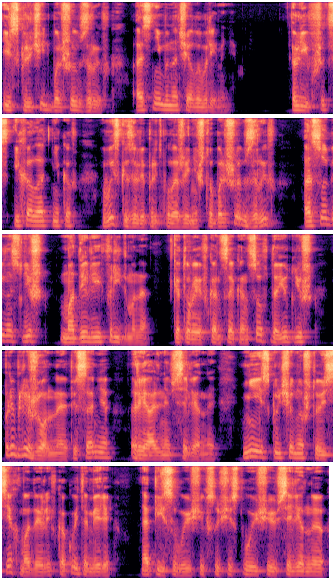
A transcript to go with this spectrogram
исключить большой взрыв, а с ним и начало времени. Лившиц и Халатников высказали предположение, что большой взрыв – особенность лишь моделей Фридмана, которые в конце концов дают лишь приближенное описание реальной Вселенной. Не исключено, что из всех моделей, в какой-то мере описывающих существующую Вселенную,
